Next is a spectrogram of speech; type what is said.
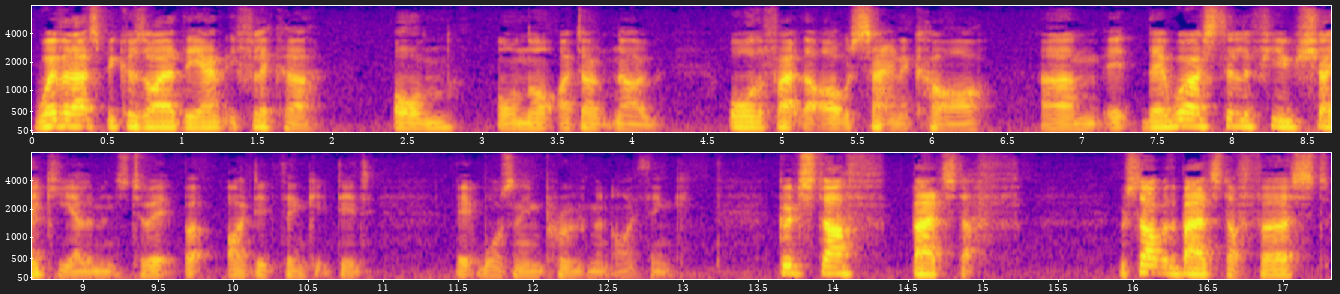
Whether that's because I had the anti flicker on or not, I don't know. Or the fact that I was sat in a car. Um, it, there were still a few shaky elements to it, but I did think it did. It was an improvement, I think. Good stuff, bad stuff. We'll start with the bad stuff first.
